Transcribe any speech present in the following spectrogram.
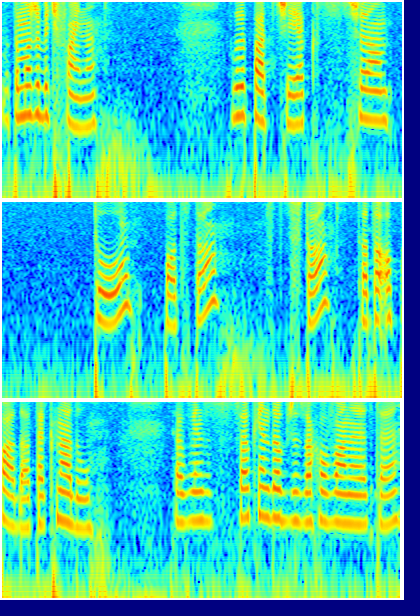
Bo to może być fajne. W ogóle patrzcie, jak strzelam tu, pod to, w to, to to opada, tak na dół. Tak więc całkiem dobrze zachowane te.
